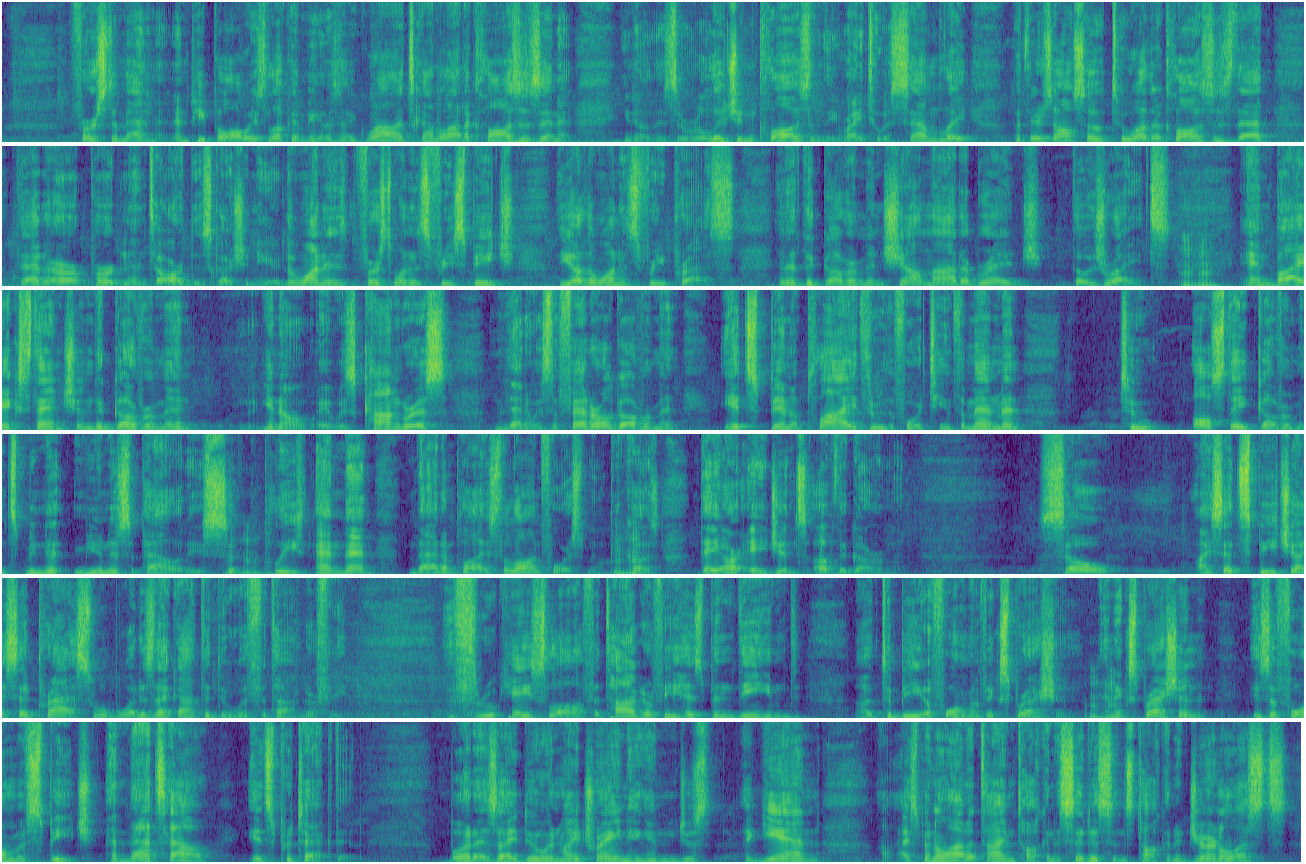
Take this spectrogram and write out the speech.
First Amendment, and people always look at me and was like, "Well, it's got a lot of clauses in it. You know, there's a religion clause and the right to assembly, but there's also two other clauses that that are pertinent to our discussion here. The one is first one is free speech, the other one is free press, and that the government shall not abridge those rights, Mm-hmm. and by extension, the government you know, it was Congress, then it was the federal government. It's been applied through the 14th Amendment to all state governments, muni- municipalities, mm-hmm. so police, and then that implies to law enforcement mm-hmm. because they are agents of the government. So I said speech, I said press. Well, what does that got to do with photography? Through case law, photography has been deemed uh, to be a form of expression. Mm-hmm. And expression is a form of speech, and that's how it's protected. But as I do in my training, and just again, I spent a lot of time talking to citizens, talking to journalists,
